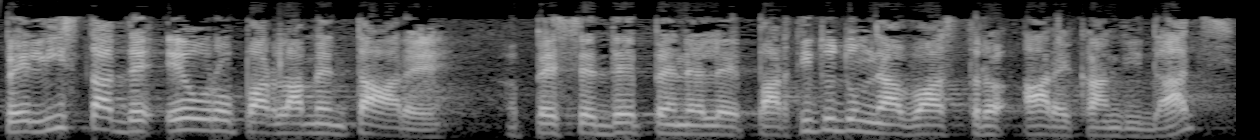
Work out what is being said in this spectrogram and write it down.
pe lista de europarlamentare PSD-PNL, partidul dumneavoastră are candidați?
